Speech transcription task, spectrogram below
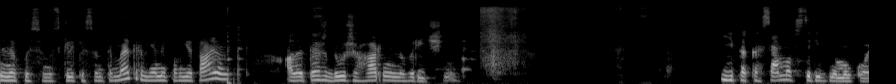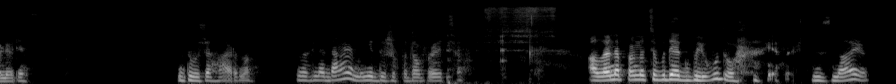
Не написано, скільки сантиметрів, я не пам'ятаю, але теж дуже гарні новорічні. І така сама в срібному кольорі. Дуже гарно виглядає, мені дуже подобається. Але, напевно, це буде як блюдо, я навіть не знаю.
